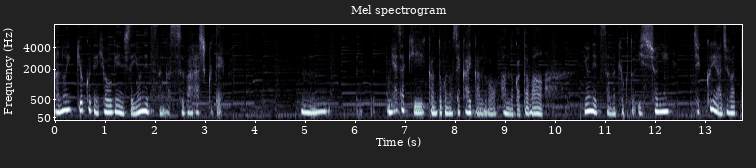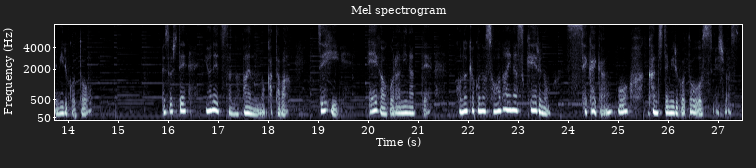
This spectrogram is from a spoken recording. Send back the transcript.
あの一曲で表現して米津さんが素晴らしくて。うん。宮崎監督の世界観のファンの方は米津さんの曲と一緒にじっくり味わってみること。そして米津さんのファンの方はぜひ映画をご覧になってこの曲の壮大なスケールの世界観を感じてみることをお勧めします。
